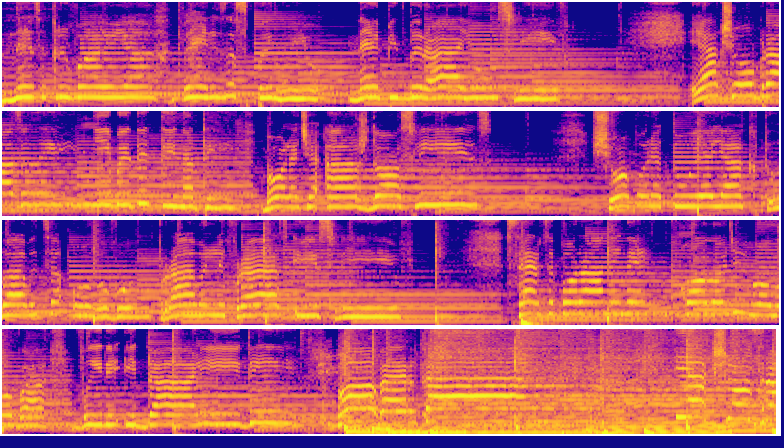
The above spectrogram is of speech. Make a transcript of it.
Не закриваю я двері за спиною, не підбираю слів. Якщо образили, ніби дитина ти, боляче аж до сліз, що порятує, як плавиться олово правильних фраз і слів. Серце поранене в холоді голова, вийди і далі йди, повертай, якщо зрадили,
